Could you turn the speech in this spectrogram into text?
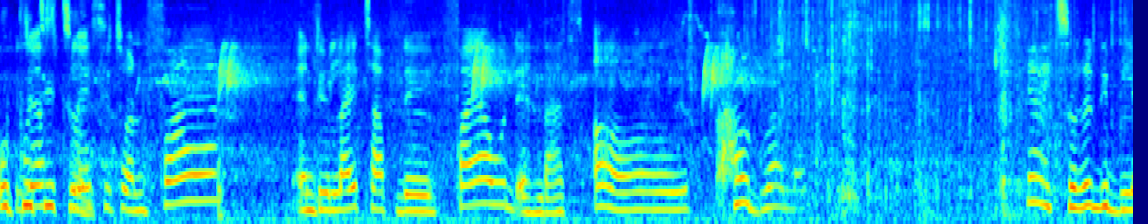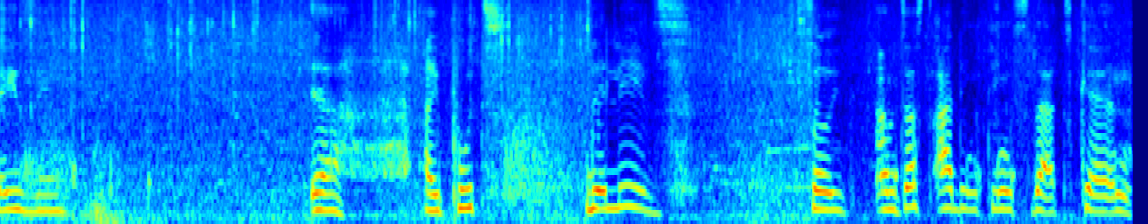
we You put just it on. place it on fire. and you light up the firewood and that's all. How do I like? Yeah, it's already blazing. Yeah, I put the leaves. So I'm just adding things that can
